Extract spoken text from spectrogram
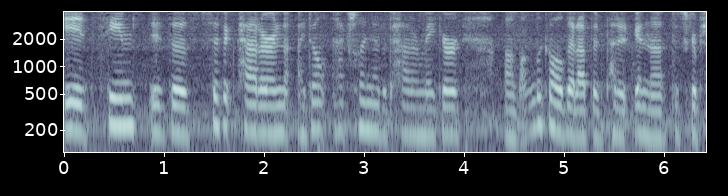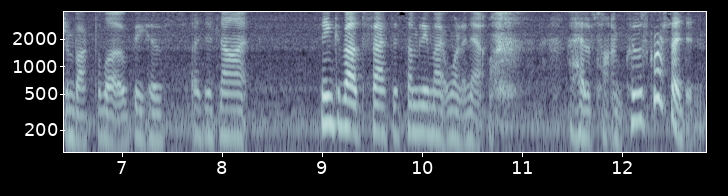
it seems it's a specific pattern. I don't actually know the pattern maker. Um, I'll look all that up and put it in the description box below because I did not think about the fact that somebody might want to know ahead of time because of course I didn't.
